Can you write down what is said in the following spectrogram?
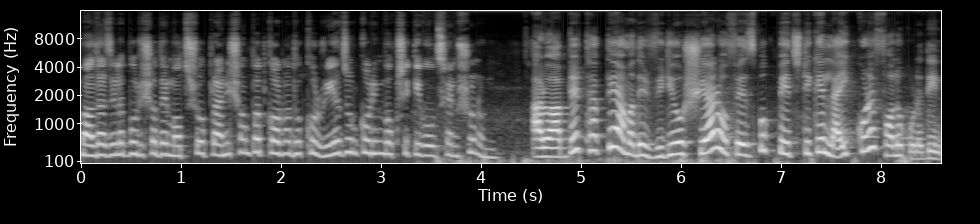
মালদা জেলা পরিষদের মৎস্য প্রাণী সম্পদ কর্মাধ্যক্ষ রিয়াজুল করিম বক্সি কি বলছেন শুনুন। আরও আপডেট থাকতে আমাদের ভিডিও শেয়ার ও ফেসবুক পেজটিকে লাইক করে ফলো করে দিন।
